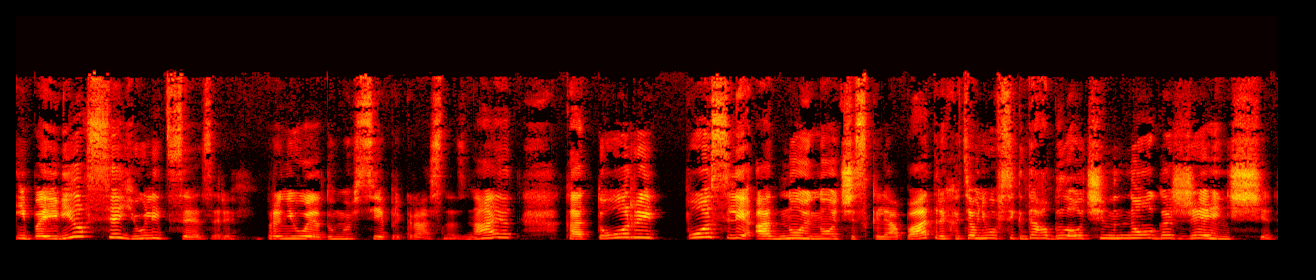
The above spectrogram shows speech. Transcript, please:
и появился Юлий Цезарь. Про него, я думаю, все прекрасно знают, который после одной ночи с Клеопатрой, хотя у него всегда было очень много женщин,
